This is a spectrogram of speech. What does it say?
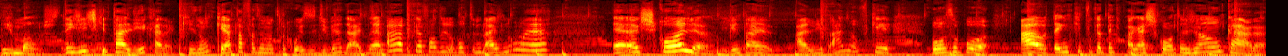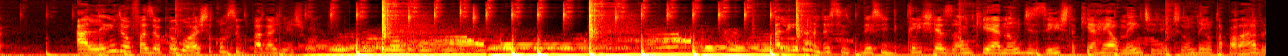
Irmãos. Tem gente que tá ali, cara, que não quer estar tá fazendo outra coisa de verdade, né? Ah, porque é falta de oportunidade. Não é. É escolha. Ninguém tá ali. Ah, não, porque Vamos supor, ah, eu tenho que porque eu tenho que pagar as contas. Não, cara. Além de eu fazer o que eu gosto, eu consigo pagar as minhas contas. Além desse, desse clichêzão que é não desista, que é realmente, gente, não tem outra palavra,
